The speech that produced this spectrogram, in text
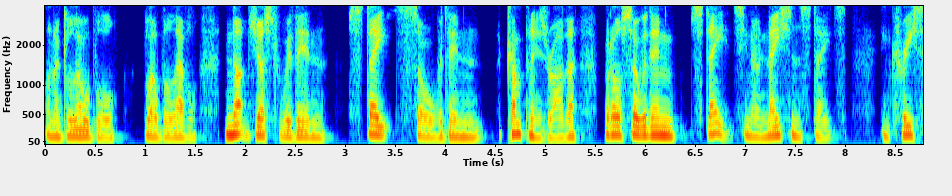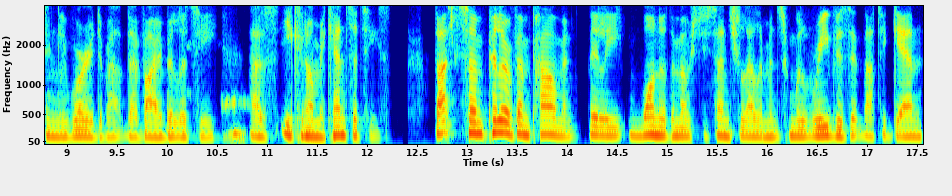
on a global global level, not just within states or within companies rather, but also within states. You know, nation states increasingly worried about their viability as economic entities. That um, pillar of empowerment clearly one of the most essential elements, and we'll revisit that again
